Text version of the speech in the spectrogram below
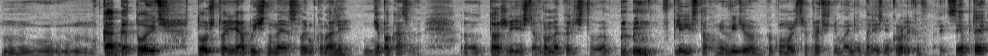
как готовить то, что я обычно на своем канале не показываю. Э, также есть огромное количество в плейлистах у него видео, как вы можете обратить внимание, болезни кроликов, рецепты,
